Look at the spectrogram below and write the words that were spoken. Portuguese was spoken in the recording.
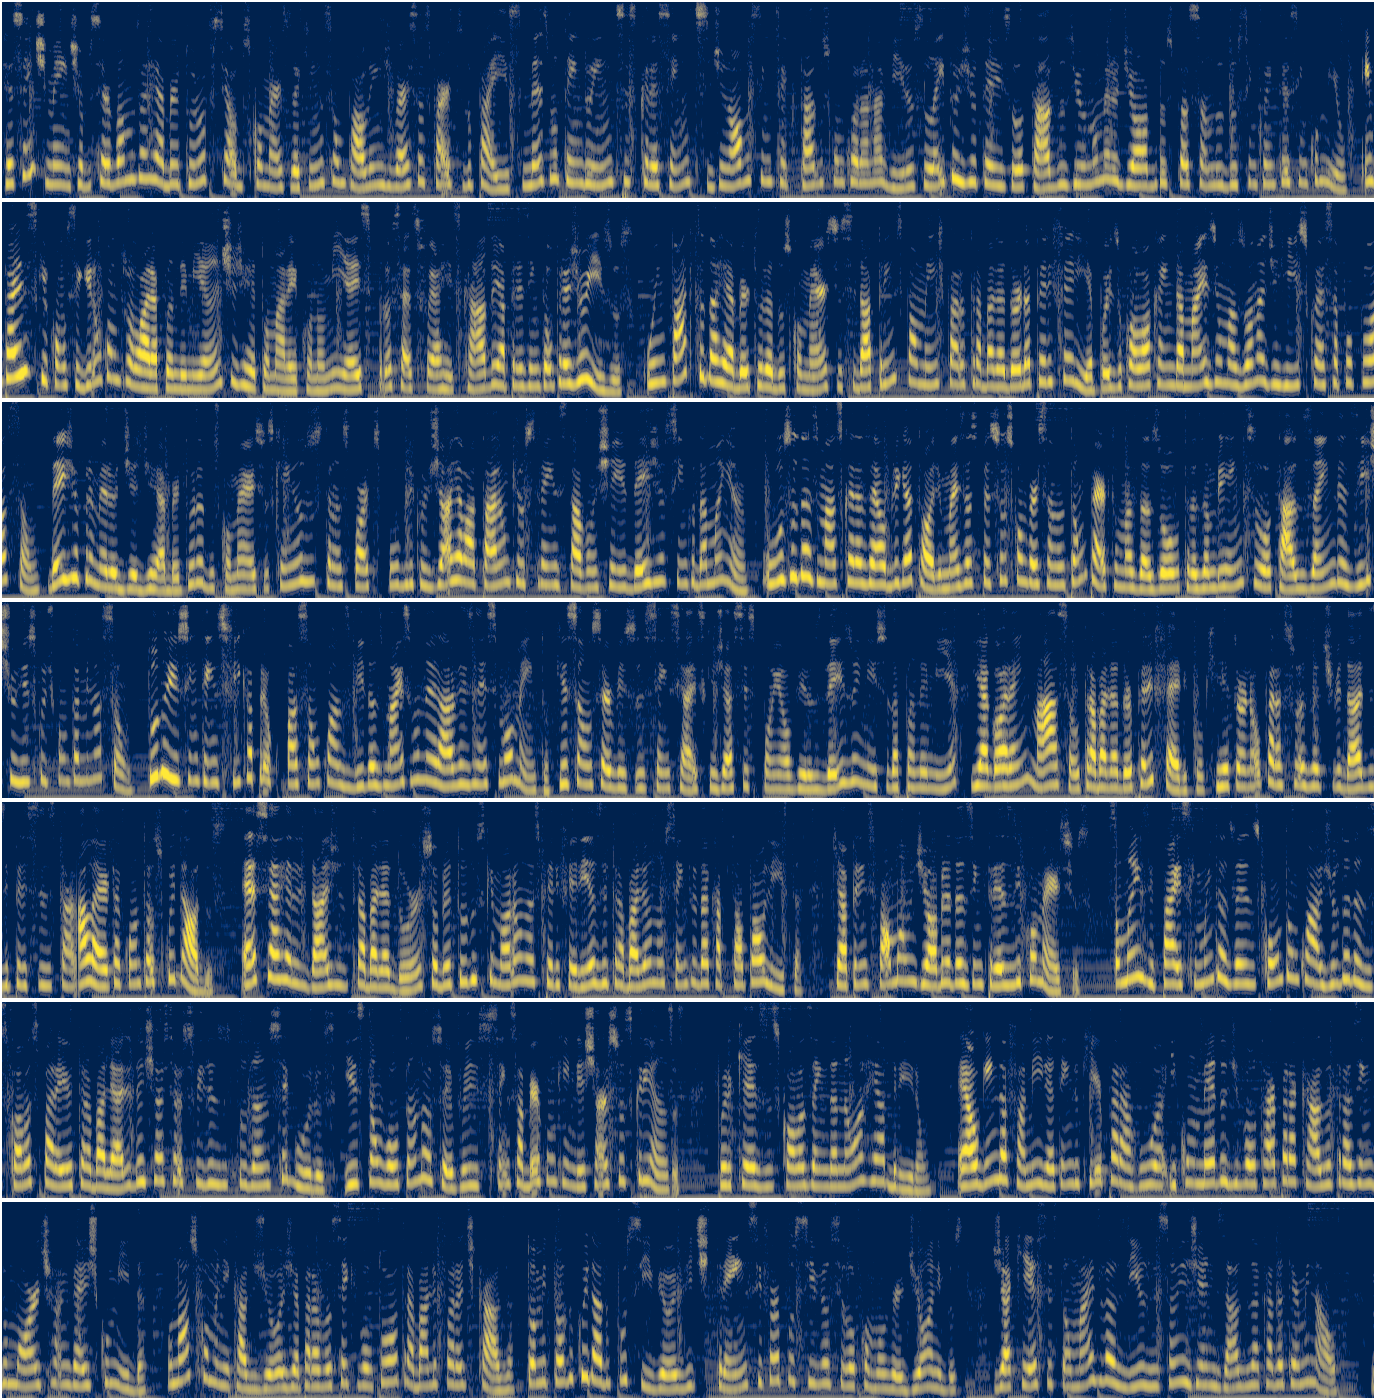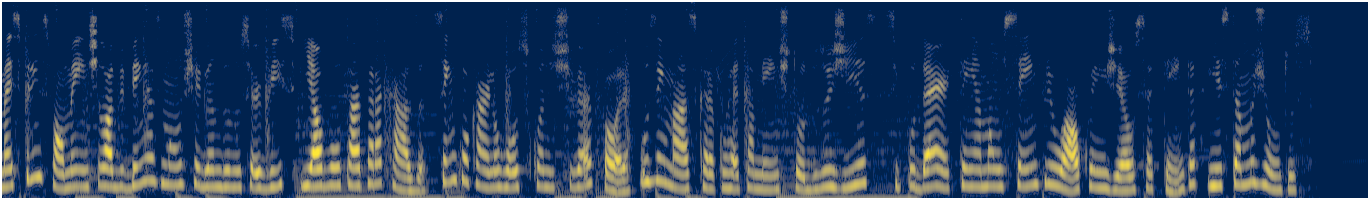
Recentemente, observamos a reabertura oficial dos comércios aqui em São Paulo e em diversas partes do país, mesmo tendo índices crescentes de novos infectados com coronavírus, leitos de UTIs lotados e o número de óbitos passando dos 55 mil. Em países que conseguiram controlar a pandemia antes de retomar a economia, esse processo foi arriscado e apresentou prejuízos. O impacto da reabertura dos comércios se dá principalmente para o trabalhador da periferia, pois o coloca ainda mais em uma zona de risco essa população. Desde o primeiro dia de reabertura dos comércios, comércios, quem usa os transportes públicos já relataram que os trens estavam cheios desde as 5 da manhã. O uso das máscaras é obrigatório, mas as pessoas conversando tão perto umas das outras, ambientes lotados, ainda existe o risco de contaminação. Tudo isso intensifica a preocupação com as vidas mais vulneráveis nesse momento, que são os serviços essenciais que já se expõem ao vírus desde o início da pandemia e agora em massa o trabalhador periférico, que retornou para suas atividades e precisa estar alerta quanto aos cuidados. Essa é a realidade do trabalhador, sobretudo os que que moram nas periferias e trabalham no centro da capital paulista, que é a principal mão de obra das empresas e comércios. São mães e pais que muitas vezes contam com a ajuda das escolas para ir trabalhar e deixar seus filhos estudando seguros, e estão voltando ao serviço sem saber com quem deixar suas crianças, porque as escolas ainda não a reabriram. É alguém da família tendo que ir para a rua e com medo de voltar para casa trazendo morte ao invés de comida. O nosso comunicado de hoje é para você que voltou ao trabalho fora de casa. Tome todo o cuidado possível, evite trem, se for possível se locomover de ônibus, já que esses estão mais vazios e são higienizados a cada terminal mas principalmente lave bem as mãos chegando no serviço e ao voltar para casa, sem tocar no rosto quando estiver fora. Usem máscara corretamente todos os dias, se puder, tenha a mão sempre o álcool em gel 70 e estamos juntos.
